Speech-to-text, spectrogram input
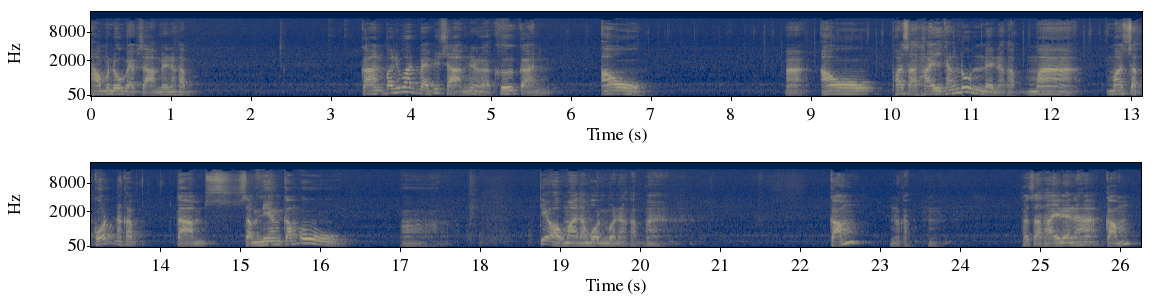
เรามาดูแบบสามเลยนะครับ การปฏิวัติแบบที่สามเนี่ยคือการเอาอ่าเอาภาษาไทยทั้งดุนเลยนะครับ มามาสะกดนะครับ ตามสำเนียงกำอู้ที่ออกมาทางบนบนนะครับกำนะครับ ภาษาไทยเลยนะฮะกำ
